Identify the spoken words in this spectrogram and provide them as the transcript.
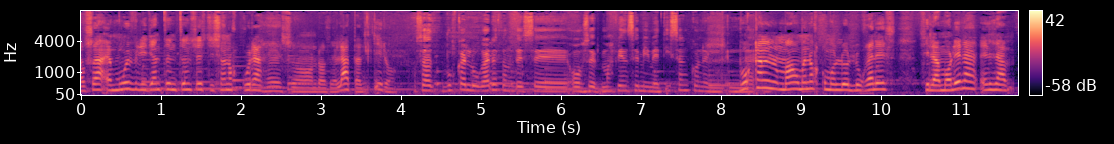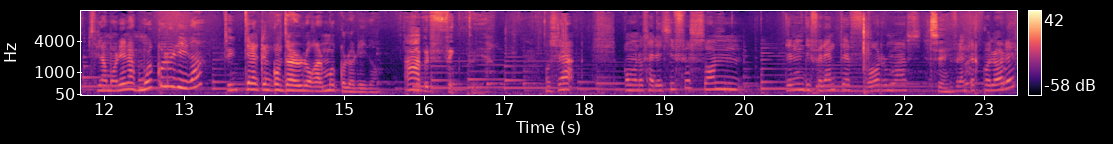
O sea, es muy brillante, entonces si son oscuras eso los delata el tiro. O sea, buscan lugares donde se, o se, más bien se mimetizan con el... el- la- Buscan más o menos como los lugares, si la morena es la, si la morena es muy colorida, ¿Sí? tienen que encontrar un lugar muy colorido. Ah, perfecto, ya. O sea, como los arrecifes son tienen diferentes formas, Sí. diferentes colores,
